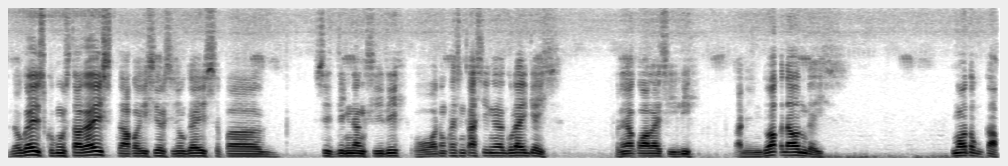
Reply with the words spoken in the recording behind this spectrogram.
Hello guys, kumusta guys? Ako i-share sa inyo guys sa pag seedling ng sili o anong klaseng klaseng uh, gulay guys. Kung ako guys sili. Taning duha ka daon guys. Mo tong cup.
